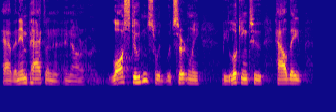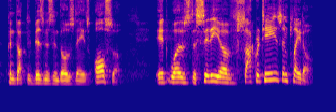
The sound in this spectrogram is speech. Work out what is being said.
have an impact on, on our law students would, would certainly be looking to how they conducted business in those days also. It was the city of Socrates and Plato.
